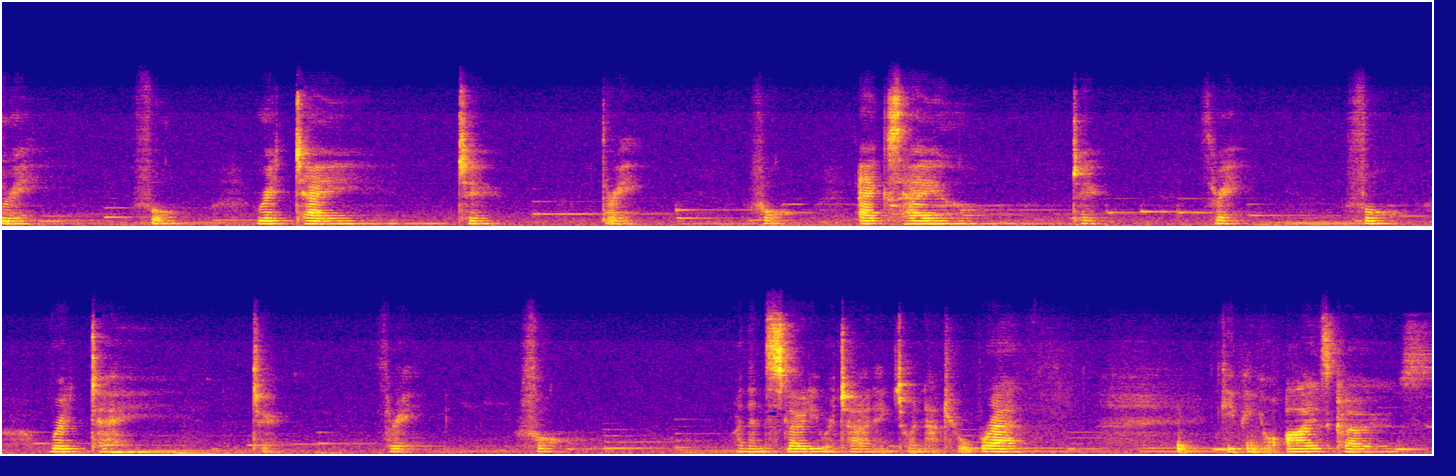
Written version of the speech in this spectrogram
three, four, retain, two, three, four, exhale, two, three, four, retain, two, three, four, and then slowly returning to a natural breath, keeping your eyes closed.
